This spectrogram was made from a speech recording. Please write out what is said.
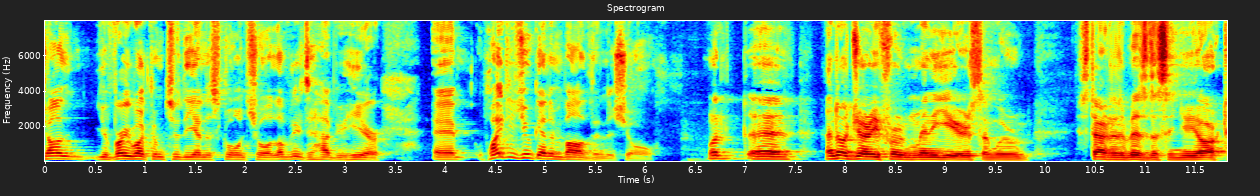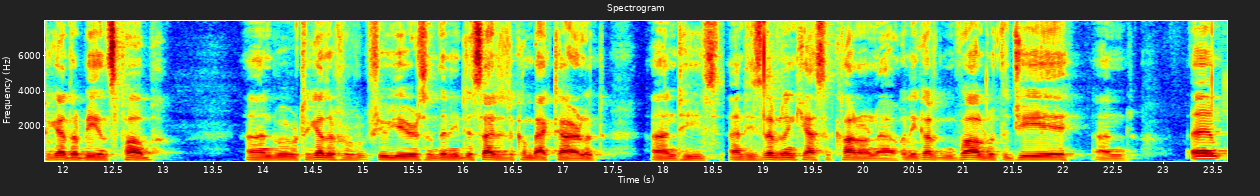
John, you're very welcome to the Enniscrone show. Lovely to have you here. Um, why did you get involved in the show? Well, uh, I know Jerry for many years, and we were, started a business in New York together, Bean's Pub, and we were together for a few years, and then he decided to come back to Ireland, and he's and he's living in Castle Castleconnor now. And he got involved with the GA and um,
